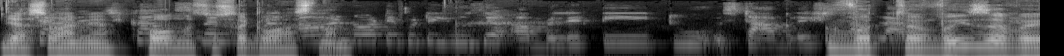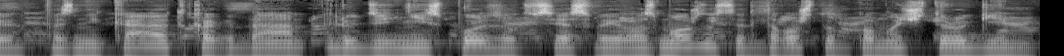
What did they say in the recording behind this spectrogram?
я с вами полностью согласна. Вот вызовы возникают, когда люди не используют все свои возможности для того, чтобы помочь другим.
